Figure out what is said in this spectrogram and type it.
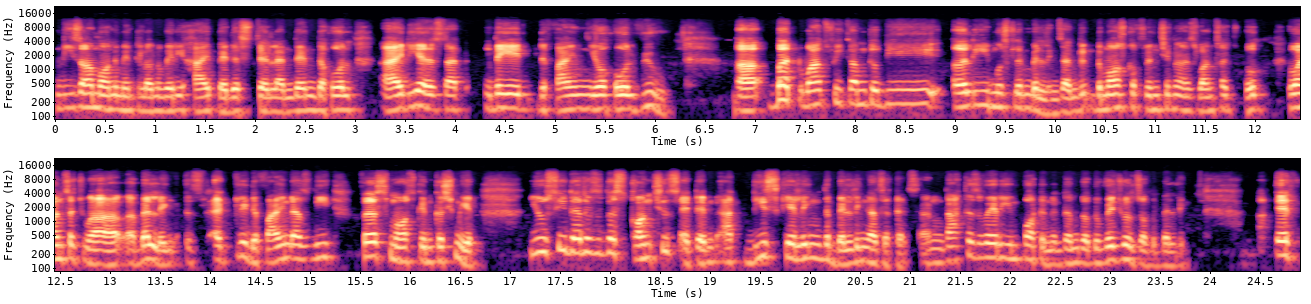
these are monumental on a very high pedestal. And then the whole idea is that they define your whole view. Uh, but once we come to the early Muslim buildings, and the Mosque of Rinchana is one such book, one such uh, building, is actually defined as the first mosque in Kashmir you see there is this conscious attempt at descaling the building as it is. And that is very important in terms of the visuals of the building. If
